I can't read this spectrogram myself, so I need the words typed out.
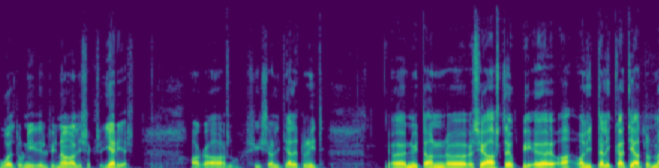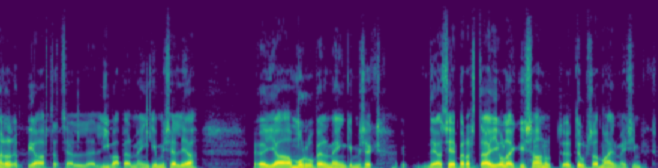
kuuel turniiril finaalis, eks järjest. aga noh, siis olid jälle tulid. nüüd on see aasta õpi-, olid tal ikka teatud määral õpiaastad seal liiva peal mängimisel ja ja muru peal mängimiseks ja seepärast ta ei olegi saanud tõusta maailma esimeseks.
